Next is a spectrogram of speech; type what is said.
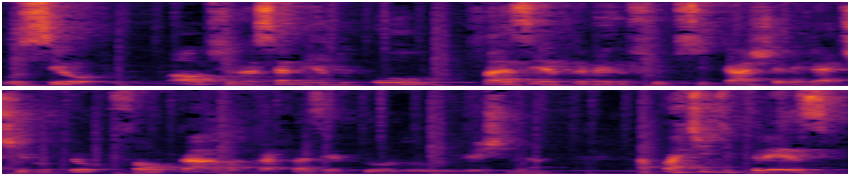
o seu autofinanciamento ou fazer através do fluxo de caixa negativo, que é o que faltava para fazer todo o investimento. A partir de 13,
